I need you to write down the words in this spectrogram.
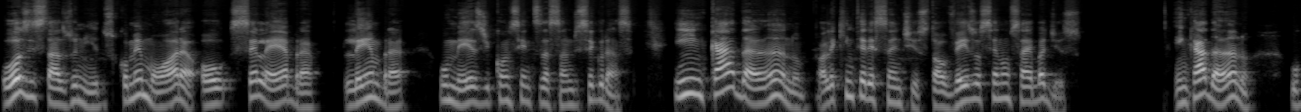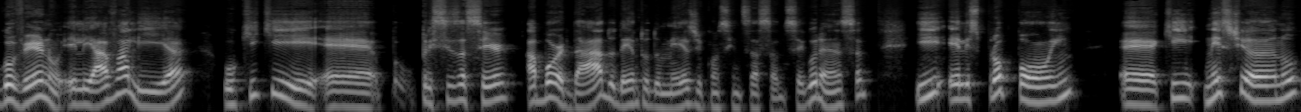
os Estados Unidos comemora ou celebra lembra o mês de conscientização de segurança. E em cada ano, olha que interessante isso, talvez você não saiba disso. Em cada ano, o governo ele avalia o que, que é, precisa ser abordado dentro do mês de conscientização de segurança e eles propõem é, que neste ano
